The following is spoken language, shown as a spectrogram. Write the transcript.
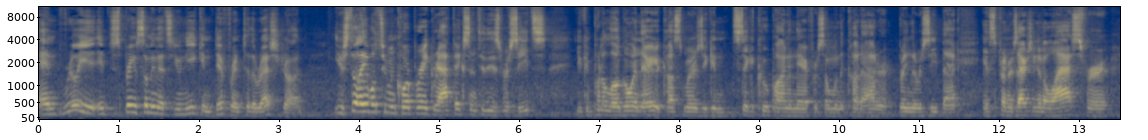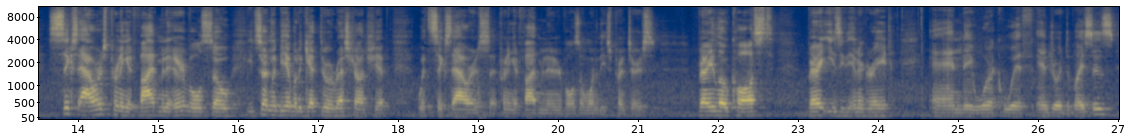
And really, it just brings something that's unique and different to the restaurant. You're still able to incorporate graphics into these receipts. You can put a logo in there, your customers, you can stick a coupon in there for someone to cut out or bring the receipt back. This printer is actually going to last for six hours printing at five minute intervals, so you'd certainly be able to get through a restaurant ship with six hours printing at five minute intervals on one of these printers. Very low cost, very easy to integrate, and they work with Android devices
